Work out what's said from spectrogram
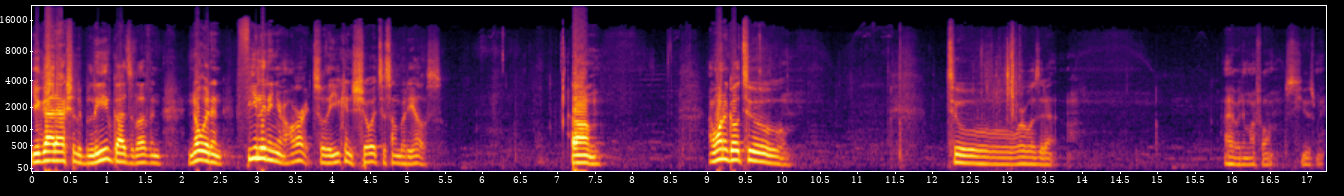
You got to actually believe God's love and know it and feel it in your heart so that you can show it to somebody else. Um, I want to go to to where was it at? I have it in my phone. Excuse me.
